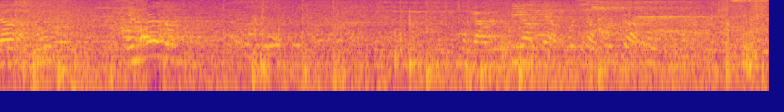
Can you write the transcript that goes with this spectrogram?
Yeah. In rhythm. Come on, guys. Be up now. Push up, push up.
